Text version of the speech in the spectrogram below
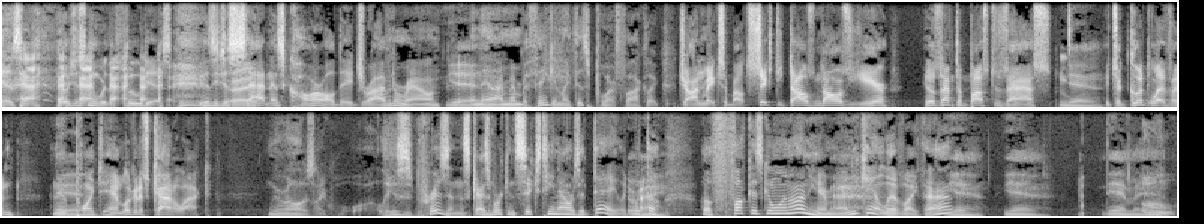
is. he just knew where the food is because he just Right. sat in his car all day driving around. Yeah. And then I remember thinking, like, this poor fuck, like, John makes about $60,000 a year. He doesn't have to bust his ass. Yeah. It's a good living. And they would point to him, look at his Cadillac. We were always like, Whoa, this is prison. This guy's working 16 hours a day. Like, what Right. the The fuck is going on here, man? You can't live like that. Yeah, yeah, yeah, man. Ooh.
